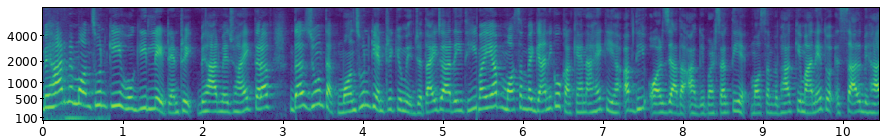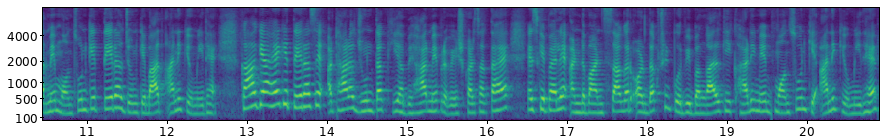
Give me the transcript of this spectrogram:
बिहार में मानसून की होगी लेट एंट्री। बिहार में जहाँ एक तरफ़ 10 जून तक मानसून की एंट्री की उम्मीद जताई जा रही थी, वहीं अब मौसम वैज्ञानिकों का कहना है कि यह अवधि और ज़्यादा आगे बढ़ सकती है। मौसम विभाग की माने तो इस साल बिहार में मानसून के तेरह जून के बाद आने की उम्मीद है। कहा गया है की तेरह से अठारह जून तक यह बिहार में प्रवेश कर सकता है। इसके पहले अंडमान सागर और दक्षिण पूर्वी बंगाल की खाड़ी में मानसून के आने की उम्मीद है।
